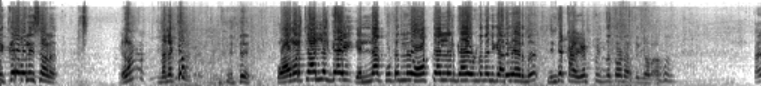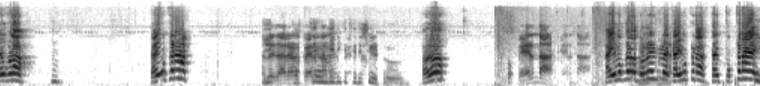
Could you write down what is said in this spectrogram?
നിക്കറ പോലീസാണ് നിനക്കും. ഓവർ ടാലന്റ് ഗായ് എല്ലാ കൂട്ടത്തിലും ഓവർ ടാലന്റ് ഗായ് ഉണ്ടെന്ന് എനിക്ക് അറിയായിരുന്നു നിന്റെ കഴപ്പ് ഇന്നത്തോടെ കൈവക്കടാ കൈവക്കടാ പേരെന്താണ്? ഹലോ? കൈവക്കടാ പറഞ്ഞിട്ടില്ല കൈവക്കടാ പൊക്കടായി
